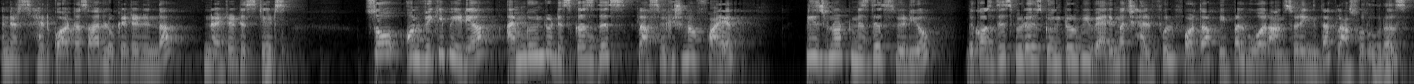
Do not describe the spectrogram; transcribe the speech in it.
and its headquarters are located in the United States. So on Wikipedia, I'm going to discuss this classification of fire. Please do not miss this video because this video is going to be very much helpful for the people who are answering the class or orals.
